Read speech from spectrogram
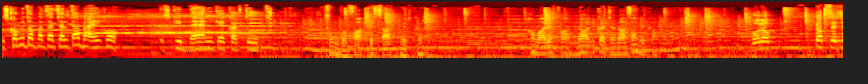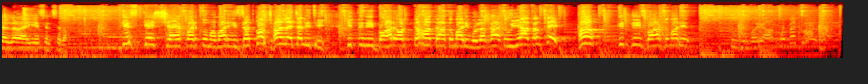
उसको भी तो पता चलता भाई को उसकी बहन के करतूत। तुम वफा के साथ मिलकर हमारे खानदान का जनाजा निकालो। बोलो कब से चल रहा है ये सिलसिला? किस किस शय पर तुम हमारी इज़्ज़त को उछालने चली थी? कितनी बार और कहाँ कहाँ तुम्हारी मुलाकात हुई? आतंक से हाँ? कितनी बार तुम्हारी तुम हमारी आँखों में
